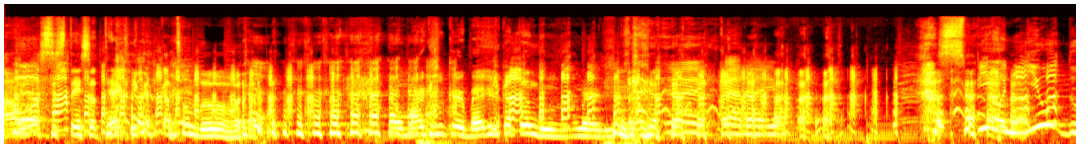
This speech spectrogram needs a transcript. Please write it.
Alô, alô, assistência técnica de Catanduva. É o Mark Zuckerberg de Catanduva. merda. Ai, caralho. Espionildo?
